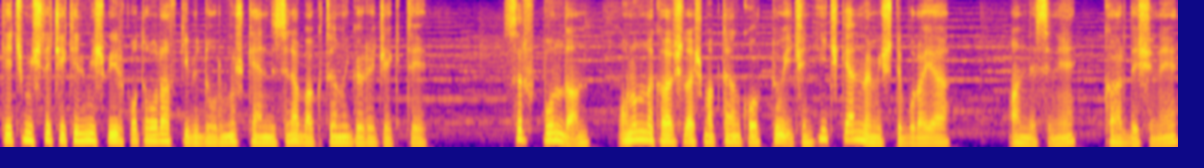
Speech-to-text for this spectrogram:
geçmişte çekilmiş bir fotoğraf gibi durmuş kendisine baktığını görecekti. Sırf bundan, onunla karşılaşmaktan korktuğu için hiç gelmemişti buraya. Annesini, kardeşini,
